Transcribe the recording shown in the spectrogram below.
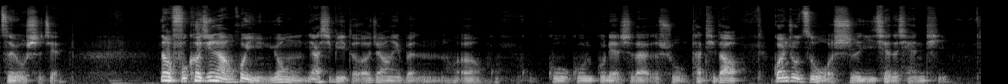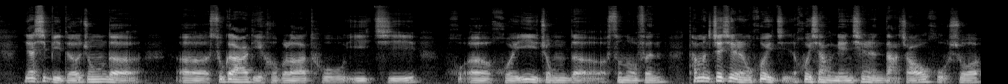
自由实践。那么福柯经常会引用亚西比德这样一本呃古古古典时代的书，他提到关注自我是一切的前提。亚西比德中的呃苏格拉底和柏拉图以及。呃，回忆中的斯诺芬，他们这些人会会向年轻人打招呼说，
